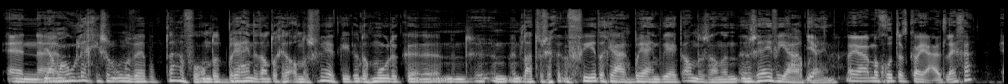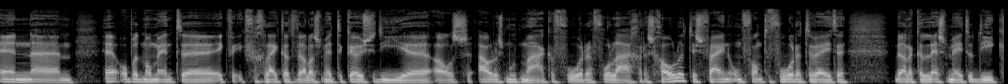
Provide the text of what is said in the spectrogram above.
en, ja, maar hoe leg je zo'n onderwerp op tafel? Omdat breinen dan toch heel anders werken. Je kunt toch moeilijk, een, een, een, laten we zeggen, een 40-jarig brein werkt anders dan een, een 7-jarig brein. Ja, nou ja, maar goed, dat kan je uitleggen. En he, op het moment, uh, ik, ik, vergelijk dat wel eens met de keuze die je uh, als ouders moet maken voor, uh, voor lagere scholen. Het is fijn om van tevoren te weten welke lesmethodiek,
